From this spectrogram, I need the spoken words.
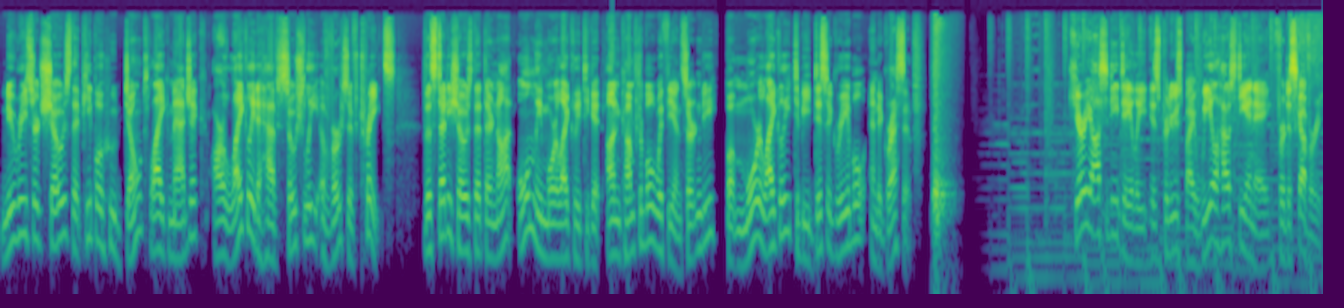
New research shows that people who don't like magic are likely to have socially aversive traits. The study shows that they're not only more likely to get uncomfortable with the uncertainty, but more likely to be disagreeable and aggressive. Curiosity Daily is produced by Wheelhouse DNA for Discovery.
